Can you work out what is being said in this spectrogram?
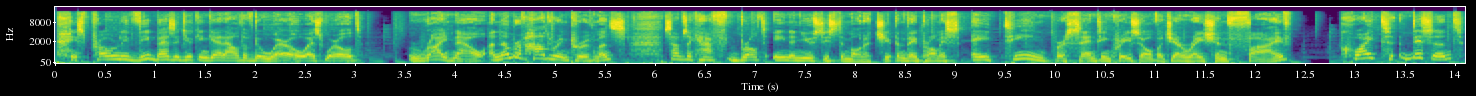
is probably the best that you can get out of the Wear OS world right now a number of hardware improvements. Samsung have brought in a new system on a chip and they promise 18% increase over generation 5. Quite decent,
